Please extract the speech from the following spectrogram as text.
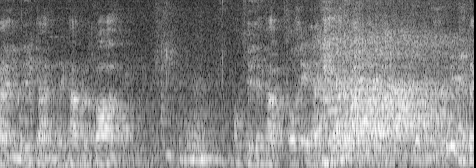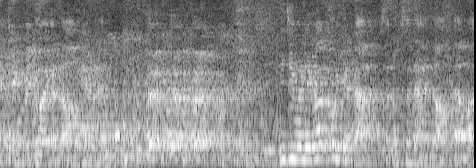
มาอยู่ด้วยกันนะครับ แล้วก็โอเคยังครับโอเคครับพี่จะเก่งไปด้วยกับน้องเนี่ยนะ จริงๆวันนี้ก็คุยกันแบบสนุกสนานเนาะแต่ว่า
